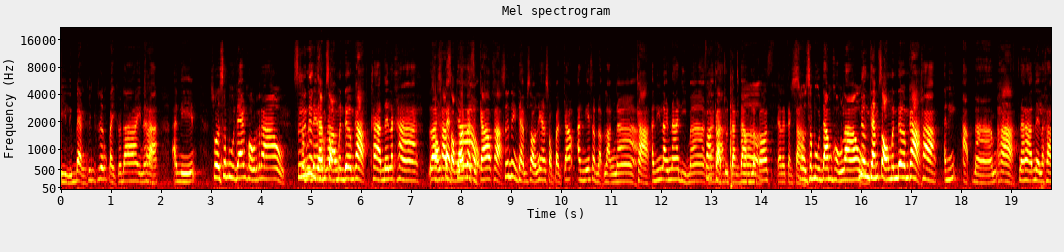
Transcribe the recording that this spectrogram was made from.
ดีหรือแบ่งขึ้นเครื่องไปก็ได้นะคะ ค่ะอันนี้ ส่วนสบู่แดงของเราซื้อสบู่หนึ่งดแถมขสองราเหมือนเดิมค่ะ ค่ะในราคาราคา289 289ค่ะ ซื้อหนึ่งแถมสองในราคา289 อันนี้สำหรับล้างหน้า ค่ะ อันนี้ล้างหน้าดีมากฝ้ากระนะคะจุดด่างเออดำแล้วก็อะไรต่างส่วนสบู่ดำของเราๆหนึ่งแถมสองเหมือนเดิมค่ะ ค่ะ อันนี้อาบน้ำค่ะนะคะในราคา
